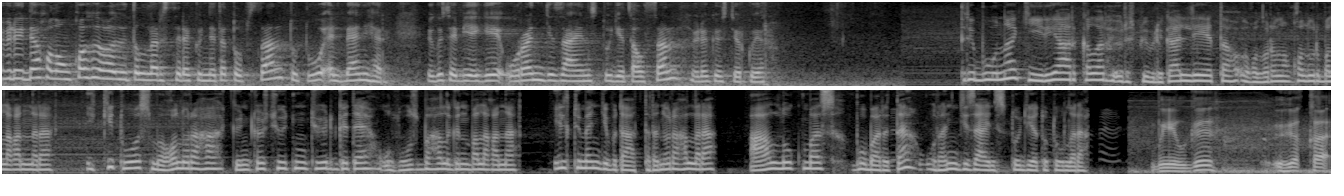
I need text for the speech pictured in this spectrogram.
Үбілүйді холонқы ғыға ұтылар сірі күннеті топсан тұту әлбәнігер. Үгі сәбиеге Уран дизайн студия талсан өлі көстер көйер. Трибуна кири аркалар республика лета оголорон колур балаганнара Икки туос моғол ураха күн көрсүүтін түйілгеде улуус бахалыгын балағана ил түмен депутаттарын урахалара ал лукмас бу барыта уран дизайн студия тутуулара. Быйылгы ыһыакка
